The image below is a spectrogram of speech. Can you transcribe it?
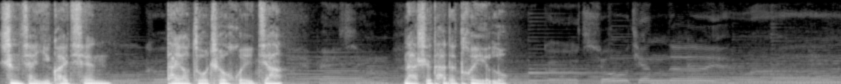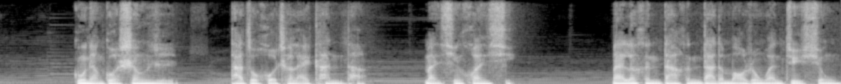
剩下一块钱，他要坐车回家。那是他的退路。姑娘过生日，他坐火车来看她，满心欢喜，买了很大很大的毛绒玩具熊。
